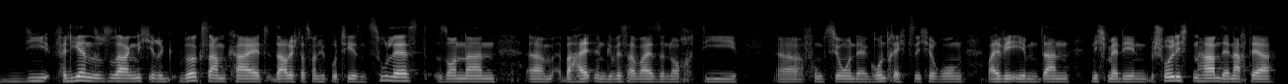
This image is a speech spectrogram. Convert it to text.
die verlieren sozusagen nicht ihre Wirksamkeit dadurch, dass man Hypothesen zulässt, sondern ähm, behalten in gewisser Weise noch die äh, Funktion der Grundrechtssicherung, weil wir eben dann nicht mehr den Beschuldigten haben, der nach der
